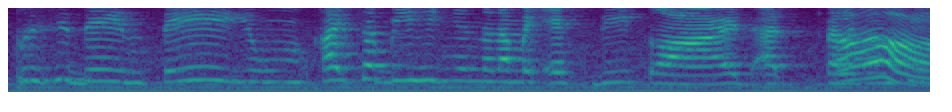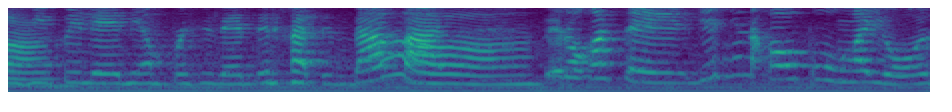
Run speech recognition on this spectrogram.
presidente, yung kahit sabihin nyo na na may SD card at talagang Ah. si VP Lenny ang presidente natin dapat. Oo. Pero kasi, yan yung nakaupo ngayon,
